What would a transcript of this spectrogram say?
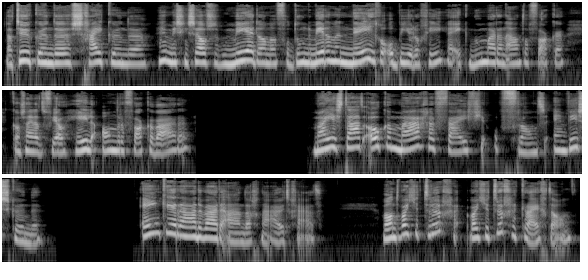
natuurkunde, scheikunde. misschien zelfs meer dan een voldoende, meer dan een negen op biologie. ik noem maar een aantal vakken. Het kan zijn dat het voor jou hele andere vakken waren. Maar je staat ook een mager vijfje op Frans en wiskunde. Eén keer raden waar de aandacht naar uitgaat. Want wat je terug, wat je terug krijgt dan,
